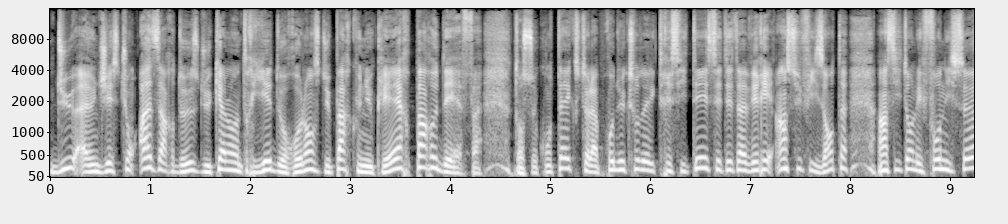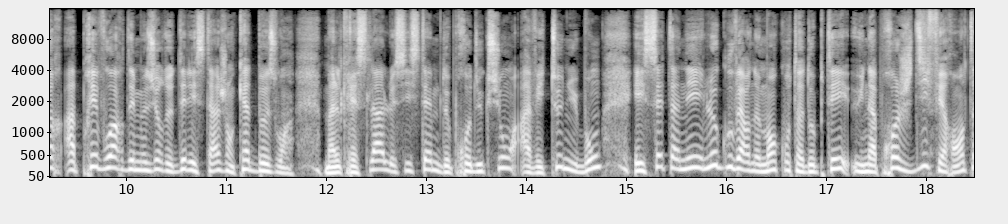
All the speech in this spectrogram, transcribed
due à une gestion hasardeuse du calendrier de relance du parc nucléaire par EDF. Dans ce contexte, la production d'électricité s'était avérée insuffisante, incitant les fournisseurs à prévoir des mesures de délestage en cas de besoin. Malgré cela, le système de production avait tenu bon et cette année, le gouvernement compte adopter une approche différente,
